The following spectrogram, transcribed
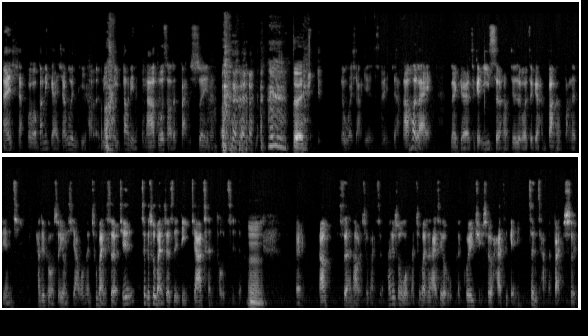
来想，我我帮你改一下问题好了。你你到底能拿多少的版税呢？对。这我想验证一下。然后后来。那个这个伊瑟哈，就是我这个很棒很棒的编辑，他就跟我说：“永琪啊，我们出版社其实这个出版社是李嘉诚投资的，嗯，对，然后是很好的出版社。他就说我们出版社还是有我们的规矩，所以还是给你正常的版税，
